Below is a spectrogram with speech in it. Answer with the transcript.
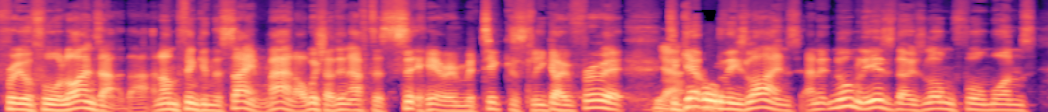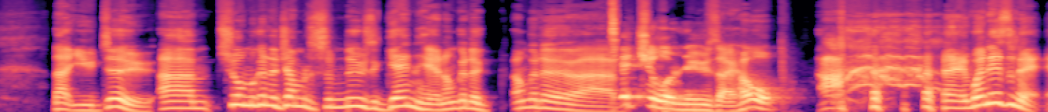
three or four lines out of that. And I'm thinking the same, man, I wish I didn't have to sit here and meticulously go through it yeah. to get all of these lines. And it normally is those long form ones that you do. Um, Sean, we're gonna jump into some news again here, and I'm gonna I'm gonna uh titular news. I hope. when isn't it?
